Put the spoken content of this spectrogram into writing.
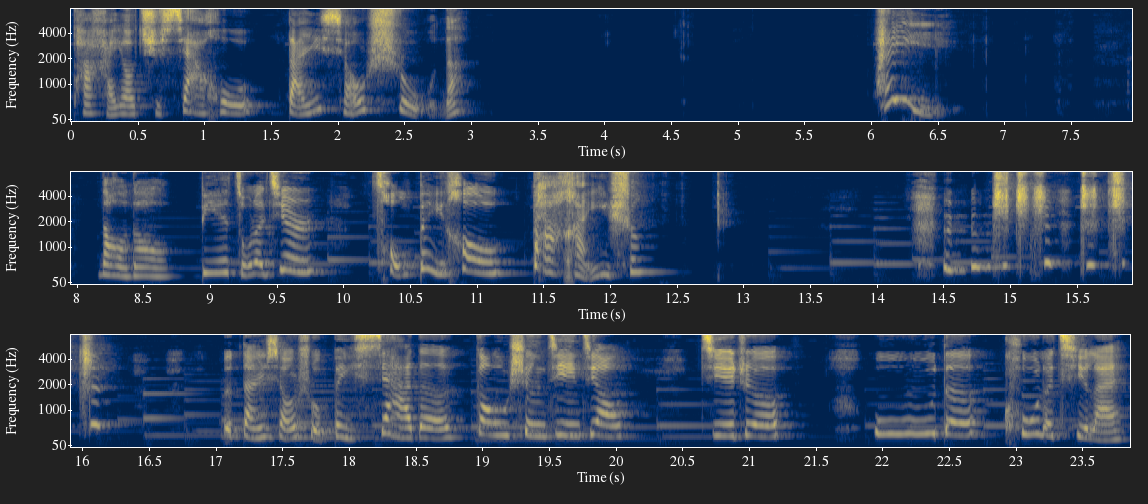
他还要去吓唬胆小鼠呢。嘿！闹闹憋足了劲儿，从背后大喊一声。吱吱吱！胆小鼠被吓得高声尖叫，接着呜呜地哭了起来。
